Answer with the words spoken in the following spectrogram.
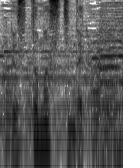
ക്രിസ്തുമസ് ചിന്തകൾ.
